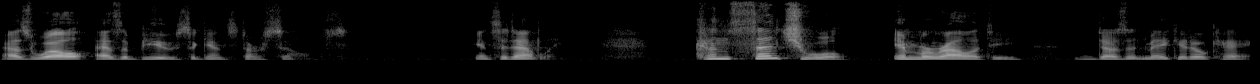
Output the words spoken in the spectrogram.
as well as abuse against ourselves. Incidentally, consensual immorality doesn't make it okay.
